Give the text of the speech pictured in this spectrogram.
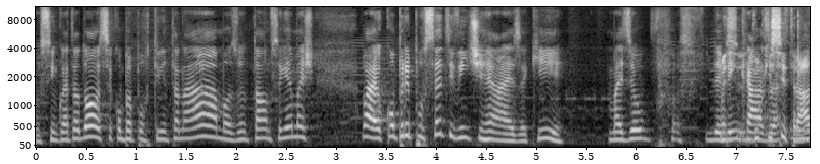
uns 50 dólares. Você compra por 30 na Amazon e tal, não sei o quê, mas. Vai, eu comprei por 120 reais aqui, mas eu levei Mas em do casa. que se um trata?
